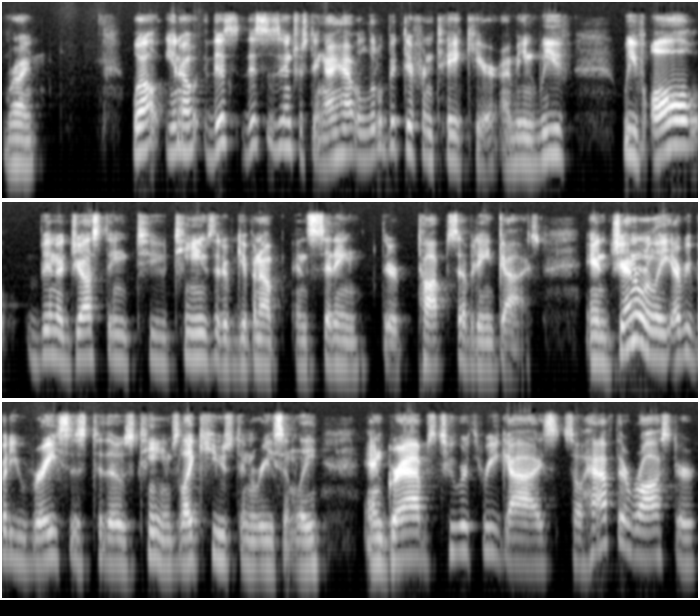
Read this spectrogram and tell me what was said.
Right. Well, you know, this this is interesting. I have a little bit different take here. I mean, we've we've all been adjusting to teams that have given up and sitting their top 17 guys. And generally, everybody races to those teams, like Houston recently, and grabs two or three guys. So half their roster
